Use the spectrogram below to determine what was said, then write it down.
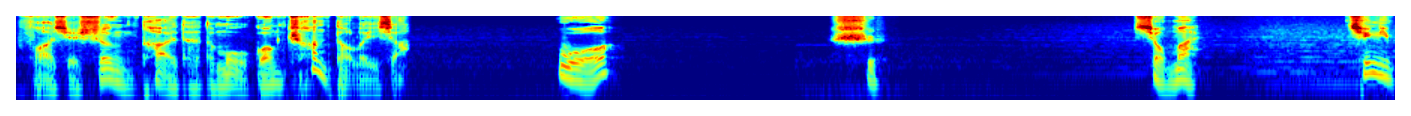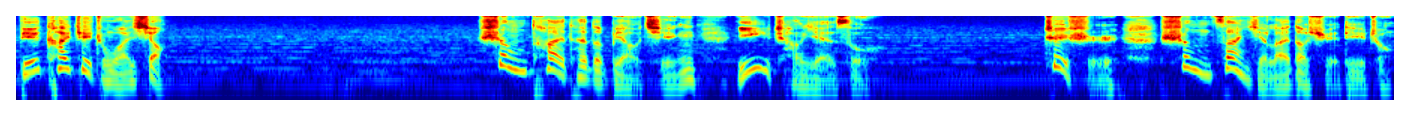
发现盛太太的目光颤抖了一下。我是小麦，请你别开这种玩笑。盛太太的表情异常严肃。这时，盛赞也来到雪地中，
